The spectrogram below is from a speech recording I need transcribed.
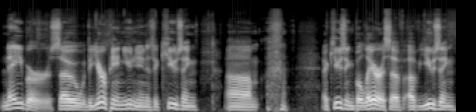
neighbors. So the European Union is accusing um, accusing Belarus of, of using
